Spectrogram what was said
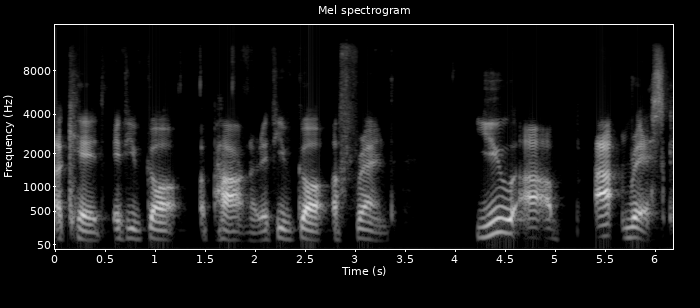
a kid, if you've got a partner, if you've got a friend, you are at risk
